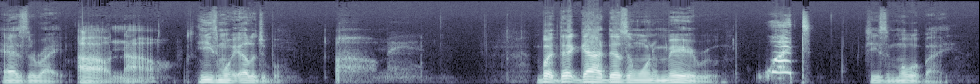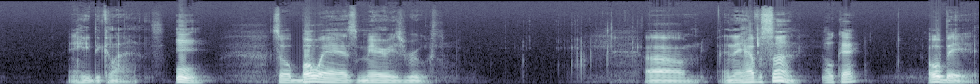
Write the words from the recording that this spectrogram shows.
has the right. Oh no. He's more eligible. Oh. But that guy doesn't want to marry Ruth. What? She's a Moabite, and he declines. Mm. So Boaz marries Ruth, um, and they have a son, Okay. Obed.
